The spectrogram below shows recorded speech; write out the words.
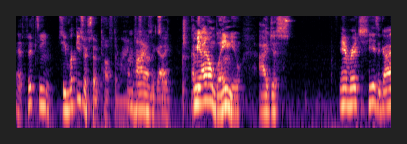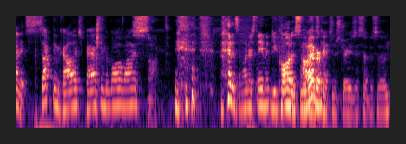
at 15. See, rookies are so tough to rank. I'm just high on the guy. like- I mean, I don't blame you. I just Ant Rich, he's a guy that sucked in college, passing the ball wise. sucked. that is an understatement. You called it. Someone However- catching strays this episode.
